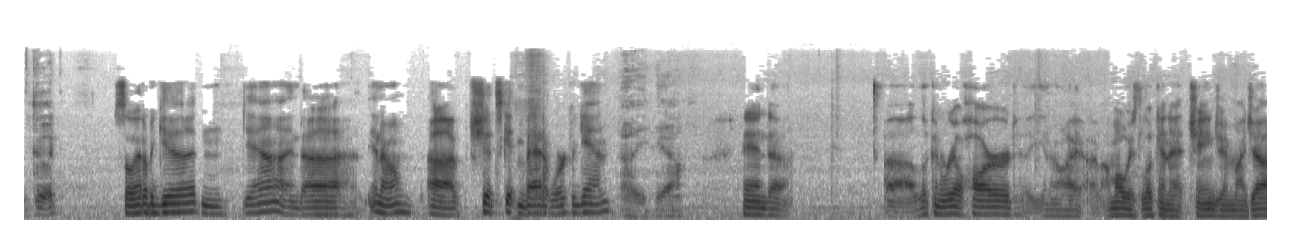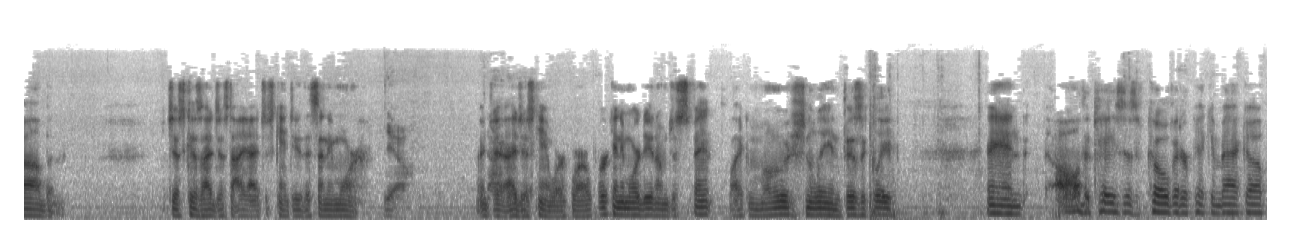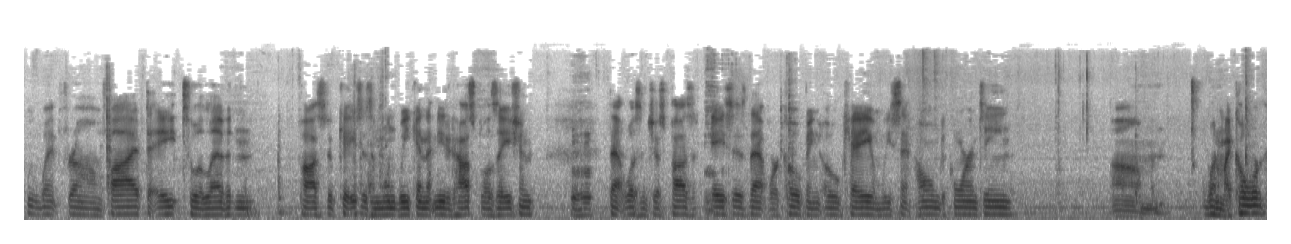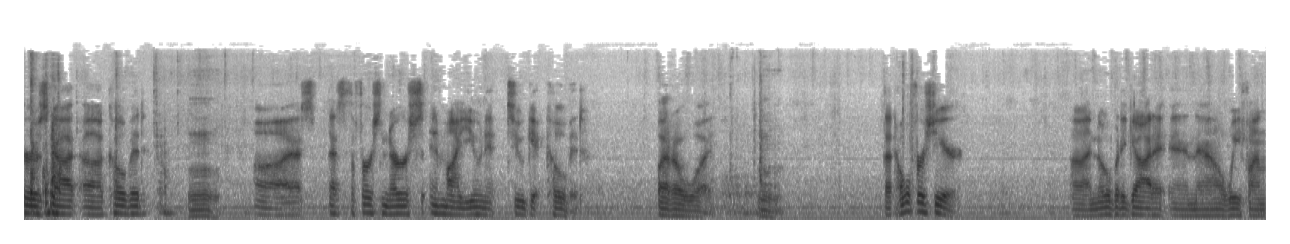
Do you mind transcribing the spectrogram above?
Good. so that'll be good. And yeah, and uh, you know, uh, shit's getting bad at work again, Uh, yeah. and uh, uh, looking real hard. You know, I I'm always looking at changing my job, and just because I just I, I just can't do this anymore. Yeah. I, No, I I just can't work where I work anymore, dude. I'm just spent, like emotionally and physically. And all the cases of COVID are picking back up. We went from five to eight to eleven positive cases in one weekend that needed hospitalization. hmm That wasn't just positive cases that were coping okay, and we sent home to quarantine. Um, one of my coworkers got uh, COVID. Mm. Uh, that's, that's the first nurse in my unit to get COVID. By the way, Mm. that whole first year, uh, nobody got it, and now we finally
